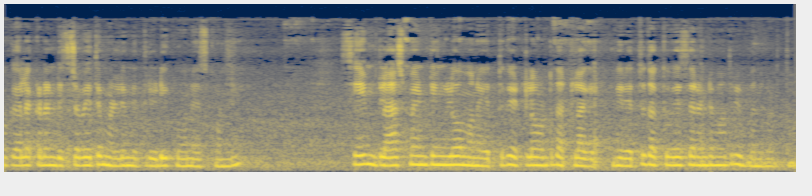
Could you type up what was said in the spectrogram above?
ఒకవేళ ఎక్కడైనా డిస్టర్బ్ అయితే మళ్ళీ మీరు త్రీ డీ కోన్ వేసుకోండి. సేమ్ గ్లాస్ పెయింటింగ్లో మనం ఎత్తుగా ఎట్లా ఉంటుందో అట్లాగే. మీరు ఎత్తు తక్కువ వేశారంటే మాత్రం ఇబ్బంది పడతాం.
